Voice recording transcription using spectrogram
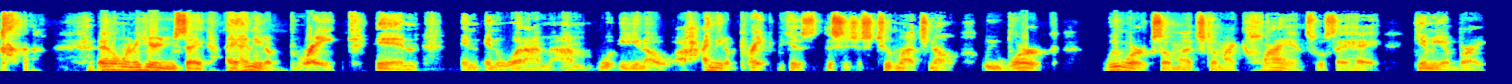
they don't want to hear you say, hey, I need a break in in in what I'm I'm you know I need a break because this is just too much. No, we work we work so much till my clients will say, "Hey, give me a break."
